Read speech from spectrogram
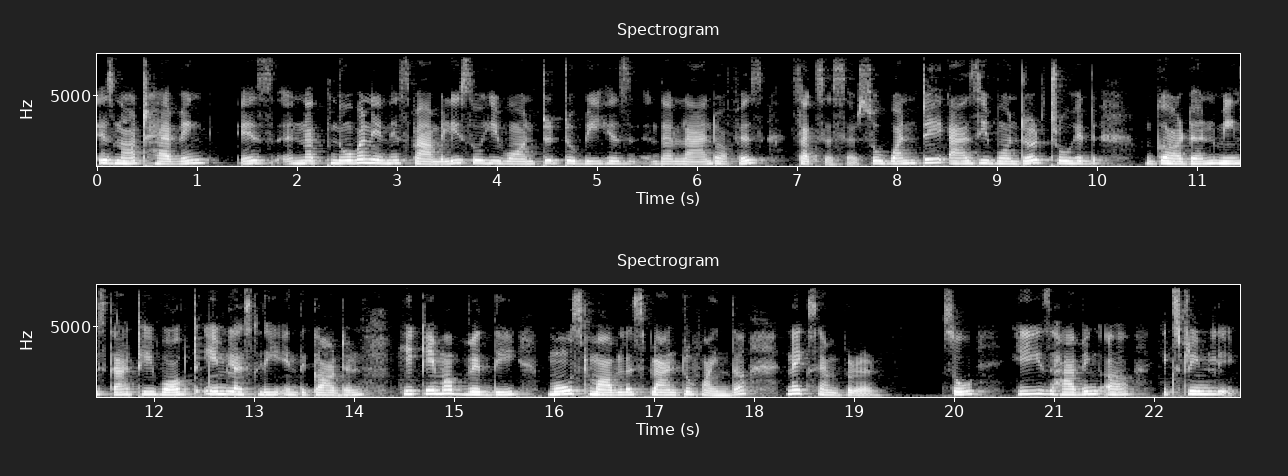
is not having is not no one in his family so he wanted to be his the land of his successor. So one day as he wandered through his garden means that he walked aimlessly in the garden he came up with the most marvelous plan to find the next emperor. So he is having a extremely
